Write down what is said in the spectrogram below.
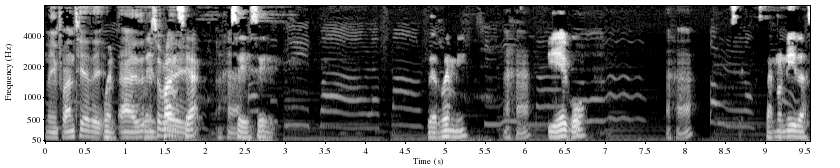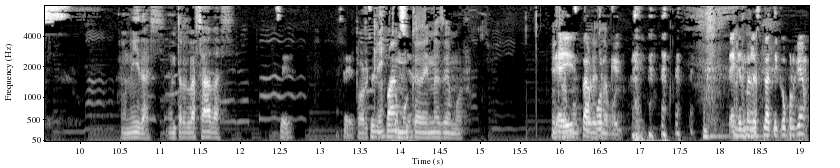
La infancia de... bueno, ah, es la sobre- infancia. Ajá, Sí, sí. De Remy ajá, y Ego ajá. están unidas. Unidas, entrelazadas. Sí. sí, ¿Por qué? infancia. Como cadenas de amor. Y ahí está por porque... Déjenme les platico porque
